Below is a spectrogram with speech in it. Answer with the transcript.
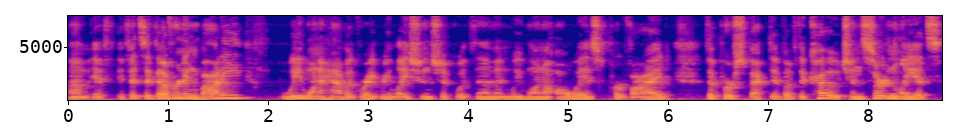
Um, if, if it's a governing body, we want to have a great relationship with them and we want to always provide the perspective of the coach. And certainly it's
